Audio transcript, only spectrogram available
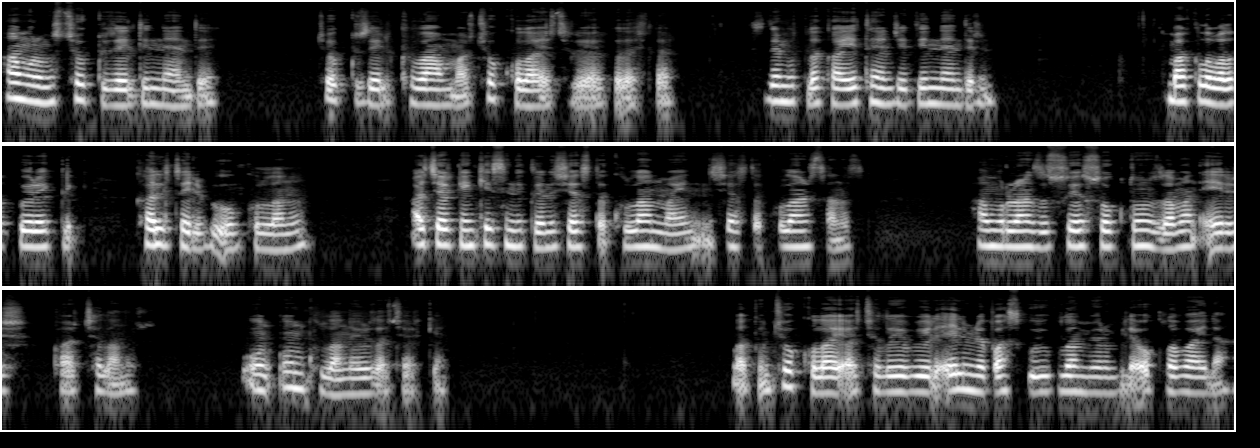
Hamurumuz çok güzel dinlendi. Çok güzel kıvam var. Çok kolay açılıyor arkadaşlar. Siz de mutlaka yeterince dinlendirin. Baklavalık, böreklik kaliteli bir un kullanın. Açarken kesinlikle nişasta kullanmayın. Nişasta kullanırsanız hamurlarınızı suya soktuğunuz zaman erir, parçalanır. Un, un kullanıyoruz açarken. Bakın çok kolay açılıyor. Böyle elimle baskı uygulamıyorum bile oklavayla.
